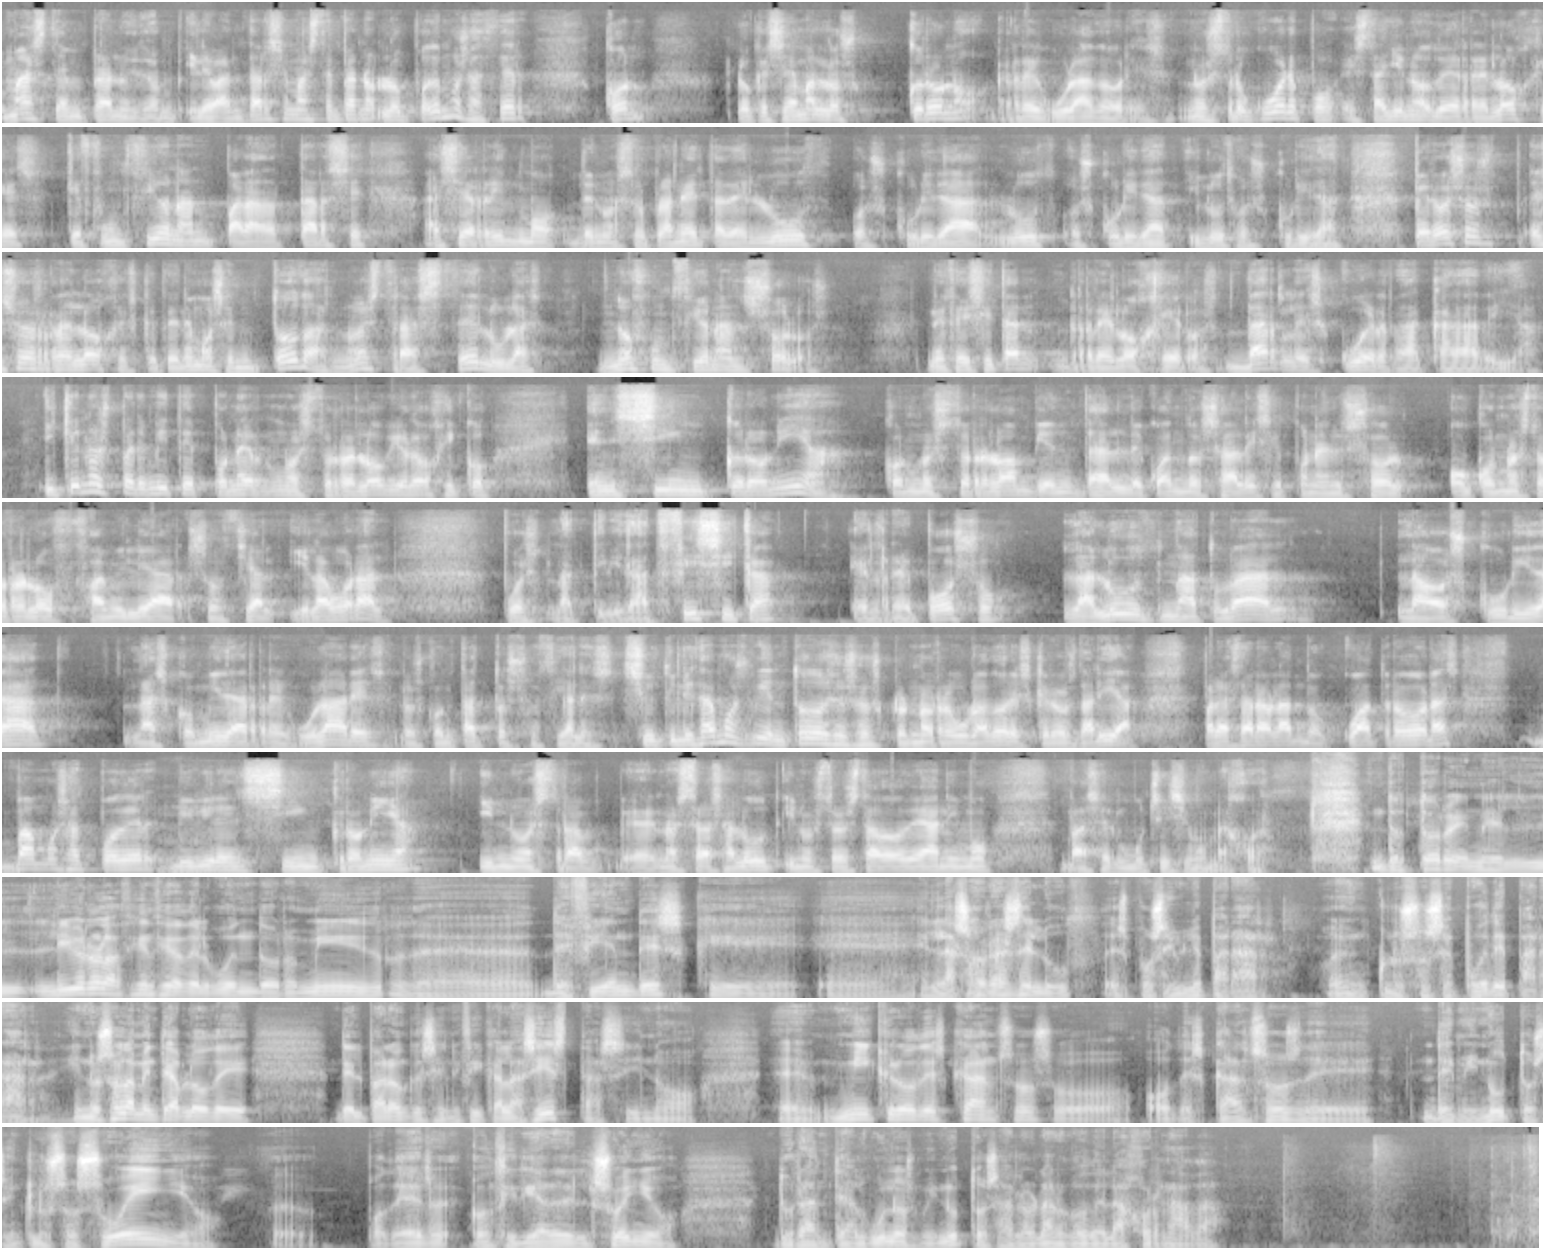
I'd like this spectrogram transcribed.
más temprano y, levantarse más temprano, lo podemos hacer con lo que se llaman los cronoreguladores. Nuestro cuerpo está lleno de relojes que funcionan para adaptarse a ese ritmo de nuestro planeta de luz, oscuridad, luz, oscuridad y luz, oscuridad. Pero esos, esos relojes que tenemos en todas nuestras células no funcionan solos. Necesitan relojeros, darles cuerda cada día. ¿Y qué nos permite poner nuestro reloj biológico en sincronía con nuestro reloj ambiental de cuando sale y se pone el sol o con nuestro reloj familiar, social y laboral? Pues la actividad física, el reposo, la luz natural, la oscuridad, las comidas regulares, los contactos sociales. Si utilizamos bien todos esos cronorreguladores que nos daría para estar hablando cuatro horas, vamos a poder vivir en sincronía y nuestra, eh, nuestra salud y nuestro estado de ánimo va a ser muchísimo mejor. Doctor, en el libro La ciencia del buen dormir eh, defiendes que eh, en las horas de luz es posible parar, o incluso se puede parar. Y no solamente hablo de, del parón que significa la siesta, sino micro descansos o, o descansos de, de minutos, incluso sueño, poder conciliar el sueño durante algunos minutos a lo largo de la jornada.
